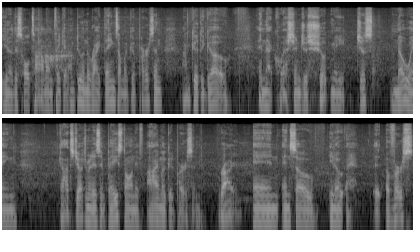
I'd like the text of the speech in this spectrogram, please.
you know, this whole time I'm thinking I'm doing the right things, I'm a good person, I'm good to go, and that question just shook me, just knowing God's judgment isn't based on if I'm a good person, Right. and and so you know a verse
